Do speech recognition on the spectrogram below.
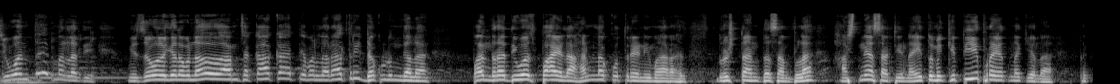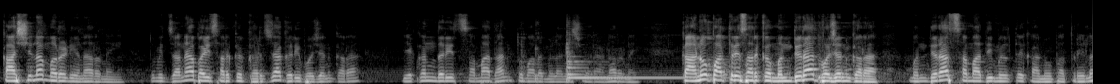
जिवंत आहे म्हणला ते. मी जवळ गेलो म्हणलं "अहो, आमचा काका ते म्हणलं रात्री ढकलून द्याला. पंधरा दिवस पाहिला हाणला कुत्र्यानी महाराज. दृष्टांत संपला. हसण्यासाठी नाही तुम्ही कितीही प्रयत्न केला तर काशीला मरण येणार नाही. तुम्ही जनाबाईसारखं घरच्या घरी भजन करा. एकंदरीत समाधान तुम्हाला मिळाल्याशिवाय राहणार नाही. कानोपात्रेसारखं मंदिरात भजन करा. मंदिरात समाधी मिळते कानोपात्रेला.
